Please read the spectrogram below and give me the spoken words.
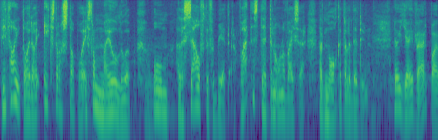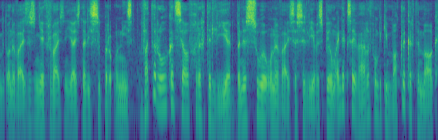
net daai daai daai ekstra stap, daai ekstra myl loop om hulle self te verbeter. Wat is dit in 'n onderwyser wat maak dat hulle dit doen? Nou jy werk baie met onderwysers en jy verwys nou juist na die super onnies. Watter rol kan selfgerigte leer binne so 'n onderwyser se lewe speel om eintlik sy wêreld vir 'n bietjie makliker te maak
